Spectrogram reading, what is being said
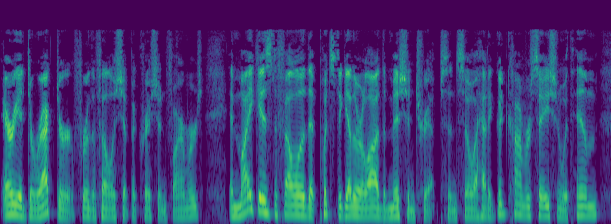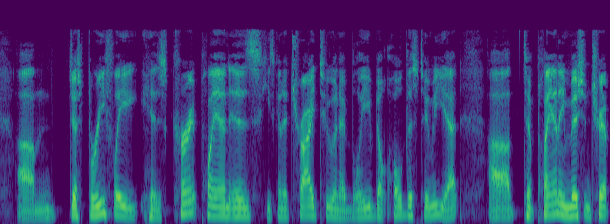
area director for the Fellowship of Christian Farmers, and Mike is the fellow that puts together a lot of the mission trips. And so I had a good conversation with him. Um, just briefly, his current plan is he's going to try to, and I believe, don't hold this to me yet, uh, to plan a mission trip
